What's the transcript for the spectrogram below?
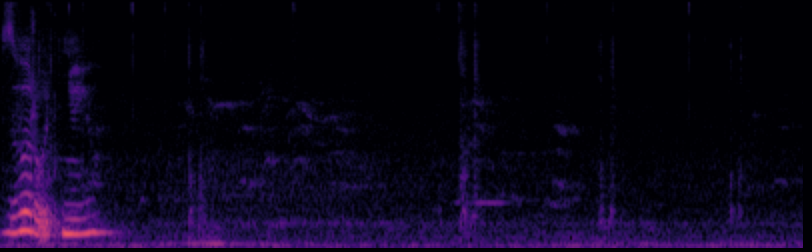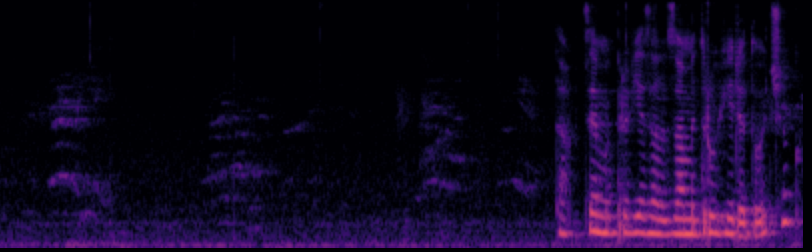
зворотньою. Так, це ми прив'язали з вами другий рядочок.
